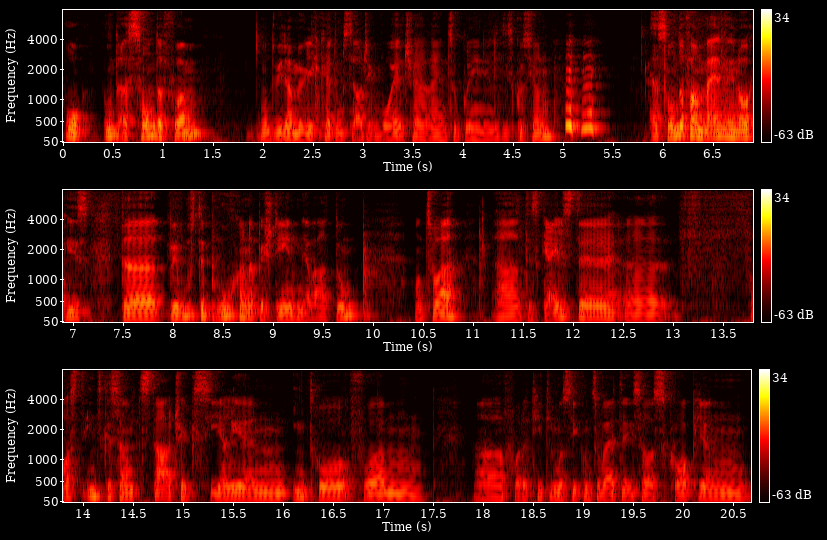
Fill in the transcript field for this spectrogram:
Oh, und eine Sonderform und wieder eine Möglichkeit, um Star Trek Voyager reinzubringen in die Diskussion. eine Sonderform meiner Meinung nach ist der bewusste Bruch einer bestehenden Erwartung. Und zwar äh, das geilste, äh, fast insgesamt Star Trek-Serien-Intro vor, äh, vor der Titelmusik und so weiter ist aus Scorpion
